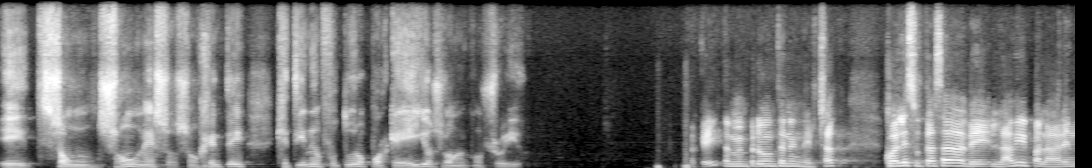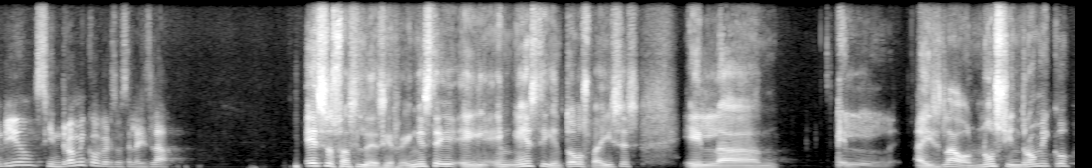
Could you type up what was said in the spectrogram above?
eh, son, son esos, son gente que tiene un futuro porque ellos lo han construido. Ok, también preguntan en el chat, ¿cuál es su tasa de labio y paladar hendido, sindrómico versus el aislado? Eso es fácil de decir. En este, en, este y en todos los países, el, ah, el, aislado no sindrómico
